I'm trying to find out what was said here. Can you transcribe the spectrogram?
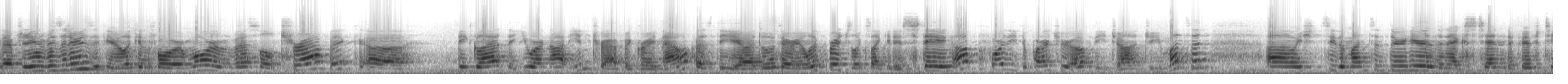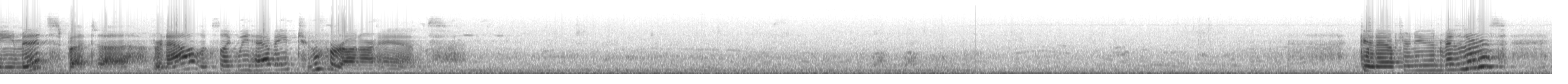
Good afternoon, visitors. If you're looking for more vessel traffic, uh, be glad that you are not in traffic right now because the uh, Duluth aerial lift bridge looks like it is staying up for the departure of the John G. Munson. Uh, we should see the Munson through here in the next 10 to 15 minutes, but uh, for now, it looks like we have a twofer on our hands. Good afternoon, visitors.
